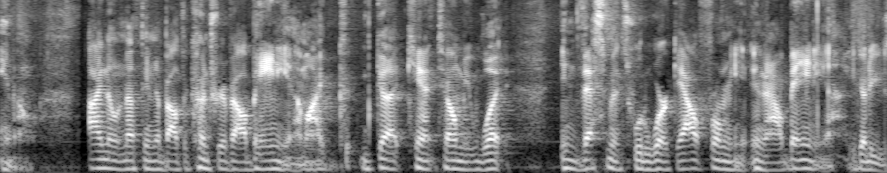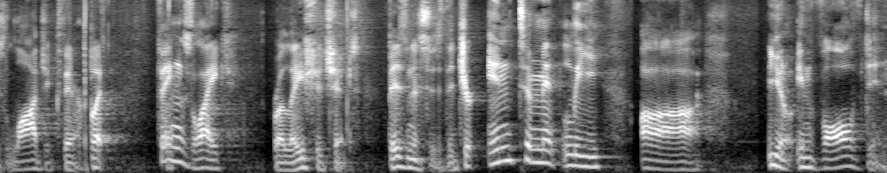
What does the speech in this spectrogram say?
you know, I know nothing about the country of Albania. My gut can't tell me what investments would work out for me in Albania. You got to use logic there. But things like relationships, businesses that you're intimately, uh, you know, involved in,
